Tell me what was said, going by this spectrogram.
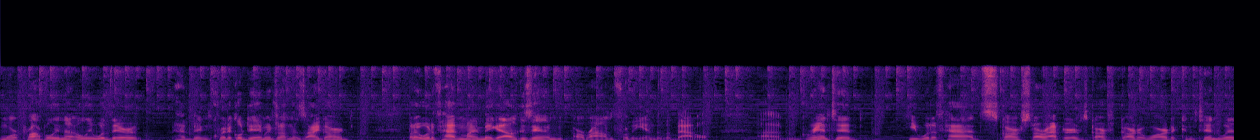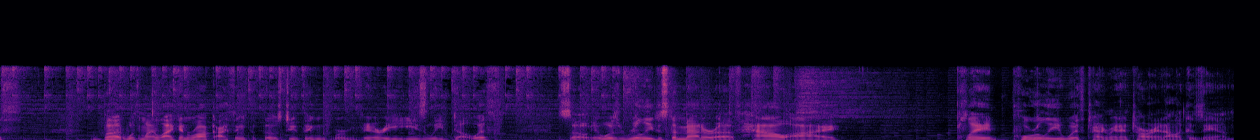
more properly, not only would there have been critical damage on the Zygarde, but I would have had my Mega Alakazam around for the end of the battle. Um, granted, he would have had Scarf Staraptor and Scarf Gardevoir to contend with, but with my Lycanroc, I think that those two things were very easily dealt with. So it was really just a matter of how I played poorly with Tyranitar and Alakazam.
